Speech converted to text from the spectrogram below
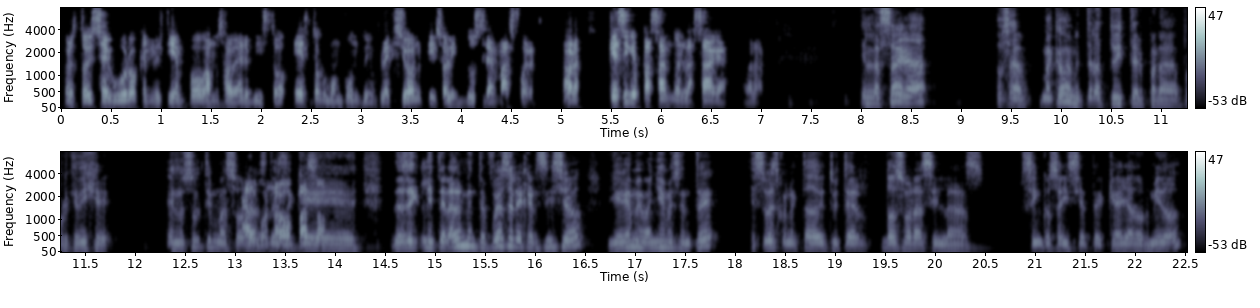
pero estoy seguro que en el tiempo vamos a haber visto esto como un punto de inflexión que hizo a la industria más fuerte. Ahora, ¿qué sigue pasando en la saga? Ahora, en la saga, o sea, me acabo de meter a Twitter para, porque dije, en las últimas horas, Algo desde, pasó. que, desde literalmente fui a hacer ejercicio, llegué, me bañé, me senté, estuve desconectado de Twitter dos horas y las 5, 6, 7 que haya dormido.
